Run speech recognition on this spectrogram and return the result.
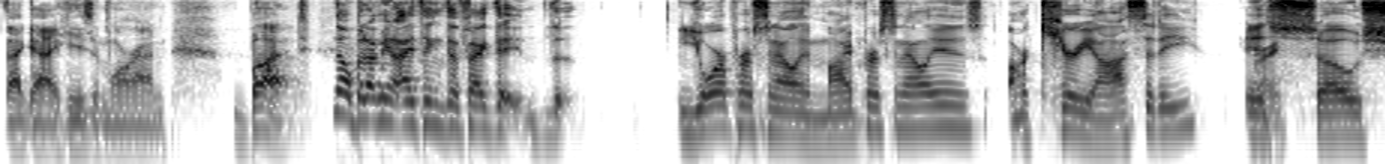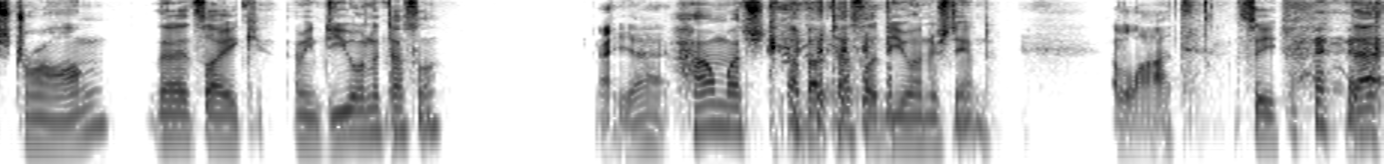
that guy, he's a moron. But no, but I mean, I think the fact that the, your personality and my personalities, our curiosity is Right. so strong that it's like, I mean, do you own a Tesla? not yet. How much about Tesla do you understand? A lot. See that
